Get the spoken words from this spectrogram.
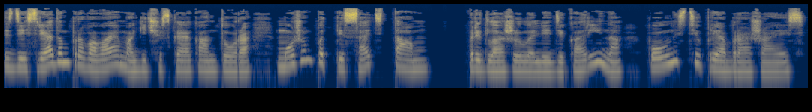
здесь рядом правовая магическая контора, можем подписать там», — предложила леди Карина, полностью преображаясь.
